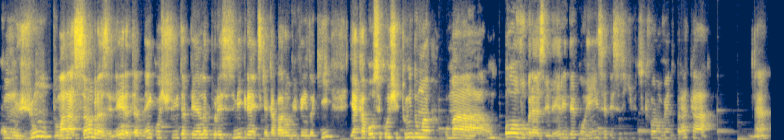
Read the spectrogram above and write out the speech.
conjunto, uma nação brasileira também constituída pela, por esses imigrantes que acabaram vivendo aqui e acabou se constituindo uma, uma, um povo brasileiro em decorrência desses indivíduos que foram vindo para cá, né?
